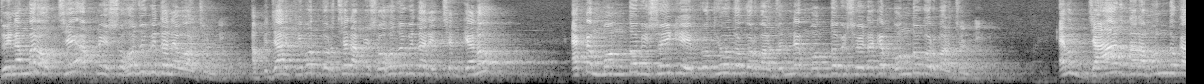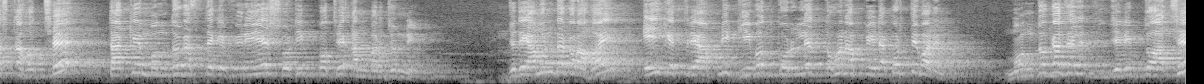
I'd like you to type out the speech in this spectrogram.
দুই নম্বর হচ্ছে, আপনি সহযোগিতা নেওয়ার জন্য। আপনি যার কিবত করছেন, আপনি সহযোগিতা নিচ্ছেন কেন? একটা মন্দ বিষয়কে প্রতিহত করবার জন্য, মন্দ বিষয়টাকে বন্ধ করবার জন্য। এবং যার দ্বারা মন্দ কাজটা হচ্ছে তাকে মন্দ থেকে ফিরিয়ে সঠিক পথে আনবার জন্য। যদি এমনটা করা হয়, এই ক্ষেত্রে আপনি গিবত করলে তখন আপনি এটা করতে পারেন। মন্দ কাজে যে লিপ্ত আছে,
